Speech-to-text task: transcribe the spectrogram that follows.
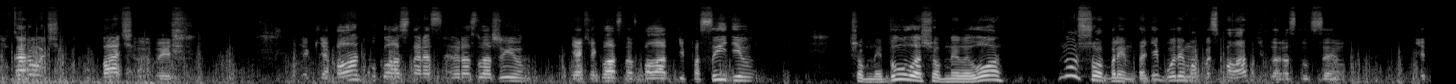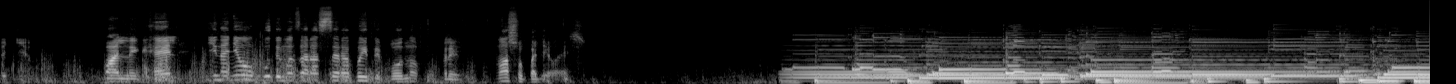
Ну, коротше, бачили ви, як я палатку класно роз, розложив, як я класно в палатці посидів, щоб не дуло, щоб не лило. Ну що, блін, тоді будемо без палатки зараз тут все. Є такі пальник гель. І на ньому будемо зараз все робити, бо ну, блін, ну а що поділаєш? Thank не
